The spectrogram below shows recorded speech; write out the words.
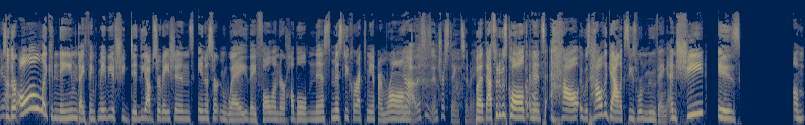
Yeah. So they're all like named. I think maybe if she did the observations in a certain way, they fall under Hubble-ness. Misty, correct me if I'm wrong. Yeah, this is interesting to me. But that's what it was called, and it's how it was how the galaxies were moving. And she is um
